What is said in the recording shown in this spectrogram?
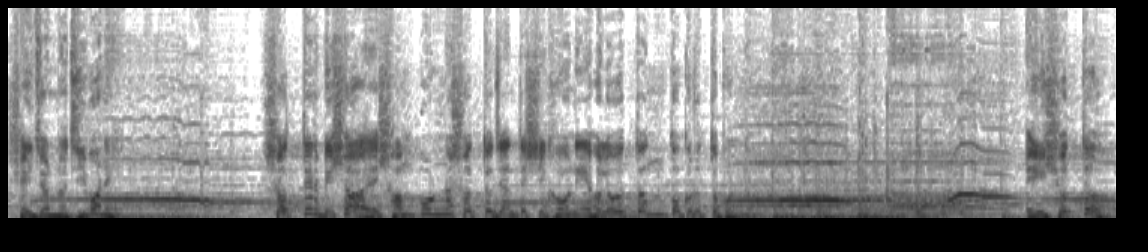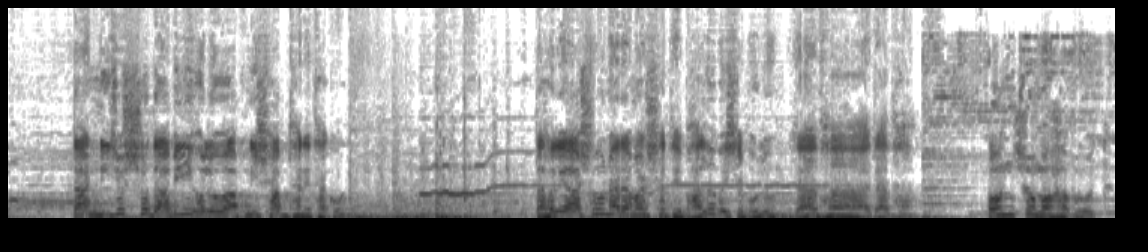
সেই জন্য জীবনে সত্যের বিষয়ে সম্পূর্ণ সত্য জানতে শিখুন, এ হলো অত্যন্ত গুরুত্বপূর্ণ। এই সত্য তার নিজস্ব দাবি হলো আপনি সাবধানে থাকুন। তাহলে আসুন আর আমার সাথে ভালোবেসে বলুন, রাধা রাধা, পঞ্চমহাভূত।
